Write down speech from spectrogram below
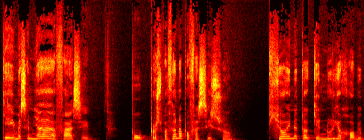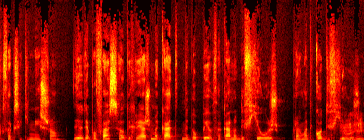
και είμαι σε μια φάση που προσπαθώ να αποφασίσω ποιο είναι το καινούριο χόμπι που θα ξεκινήσω. Διότι αποφάσισα ότι χρειάζομαι κάτι με το οποίο θα κάνω diffuse, πραγματικό diffuse.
